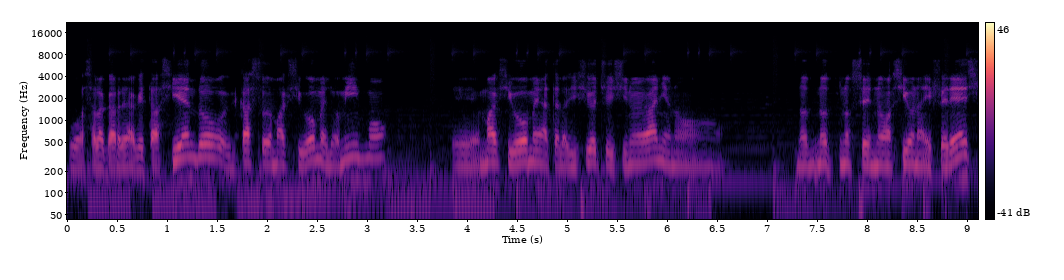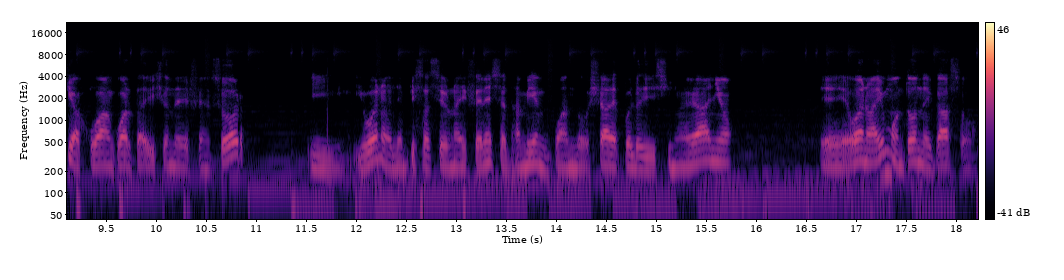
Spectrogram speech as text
pudo hacer la carrera que está haciendo. El caso de Maxi Gómez, lo mismo. Eh, Maxi Gómez hasta los 18, 19 años no, no, no, no, se, no hacía una diferencia, jugaba en cuarta división de defensor y, bueno, él empieza a hacer una diferencia también cuando ya después de los 19 años. Eh, bueno, hay un montón de casos,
